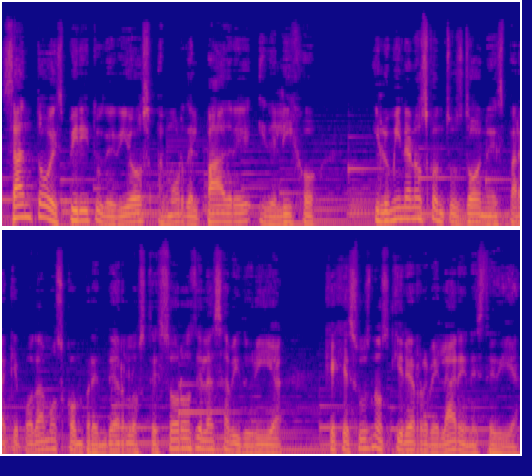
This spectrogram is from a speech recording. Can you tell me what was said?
Santo Espíritu de Dios, amor del Padre y del Hijo, ilumínanos con tus dones para que podamos comprender los tesoros de la sabiduría que Jesús nos quiere revelar en este día.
